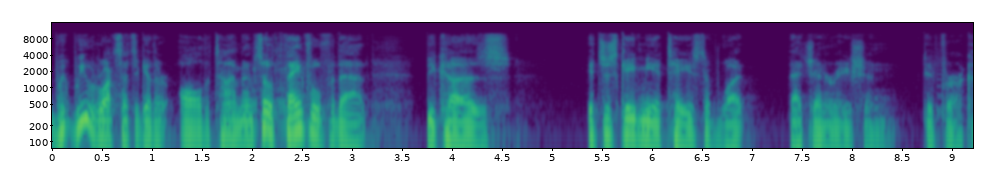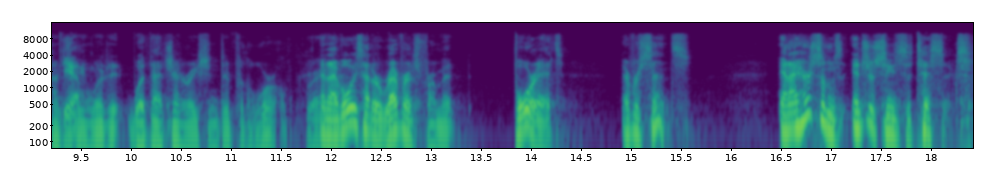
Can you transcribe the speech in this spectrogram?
we, we would watch that together all the time, and I'm so thankful for that because it just gave me a taste of what that generation did for our country Yeah. and what it, what that generation did for the world. Right. And I've always had a reverence from it for it ever since. And I heard some interesting statistics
